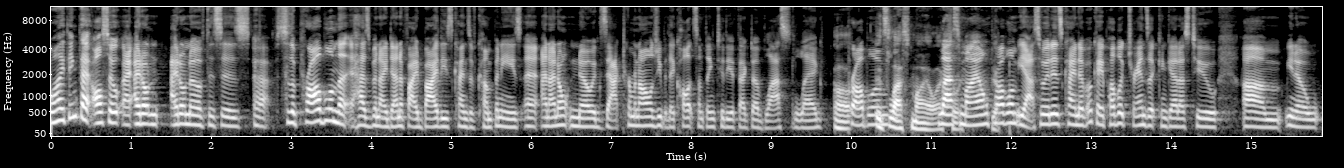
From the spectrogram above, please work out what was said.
Well, I think that also I, I don't I don't know if this is uh, so the problem that has been identified by these kinds of companies, and, and I don't know exact terminology, but they call it something to the effect of last leg problem. It's last mile. last mile Yeah. problem. Yeah. So it is kind of okay. Public transit can get us to, um, you know,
